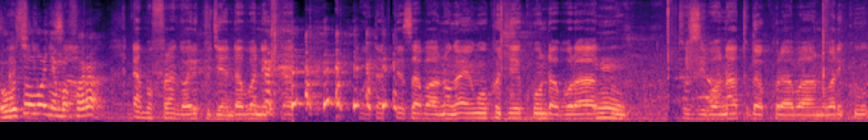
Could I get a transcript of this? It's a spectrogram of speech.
Oh. Ubu se wabonye amafaranga? Eh, amafaranga bari kugenda aboneka. kontakite z'abantu nkayo nk'uko ugiye kundabura Mm. tuzibona tugakura abantu bari ku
